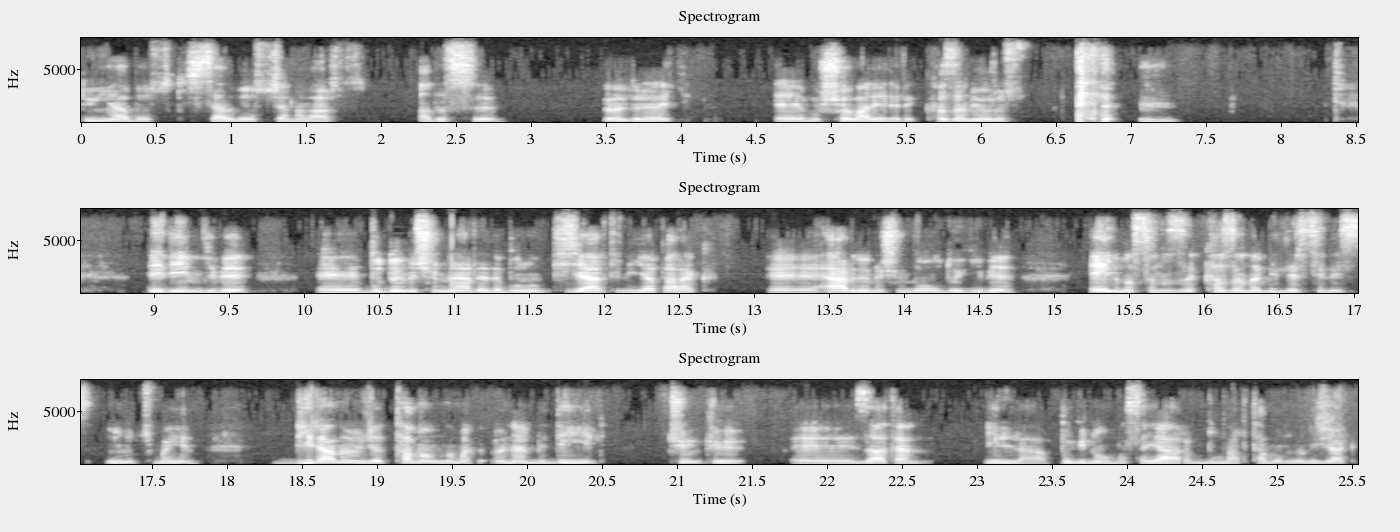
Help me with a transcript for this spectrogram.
Dünya boss, kişisel boss, canavar adası öldürerek e, bu şövalyeleri kazanıyoruz. Dediğim gibi e, bu dönüşümlerde de bunun ticaretini yaparak e, her dönüşümde olduğu gibi elmasınızı kazanabilirsiniz. Unutmayın bir an önce tamamlamak önemli değil. Çünkü e, zaten illa bugün olmasa yarın bunlar tamamlanacak.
